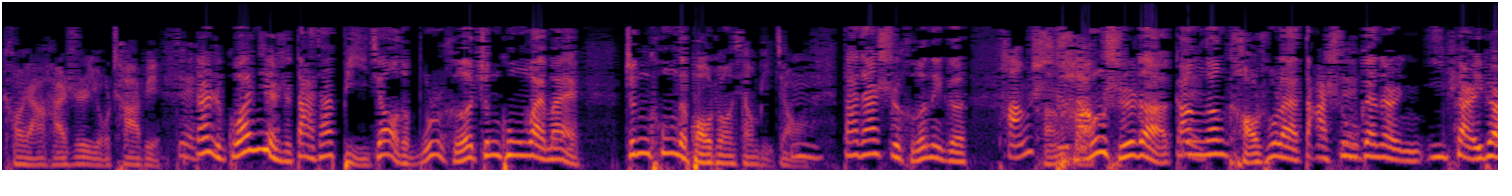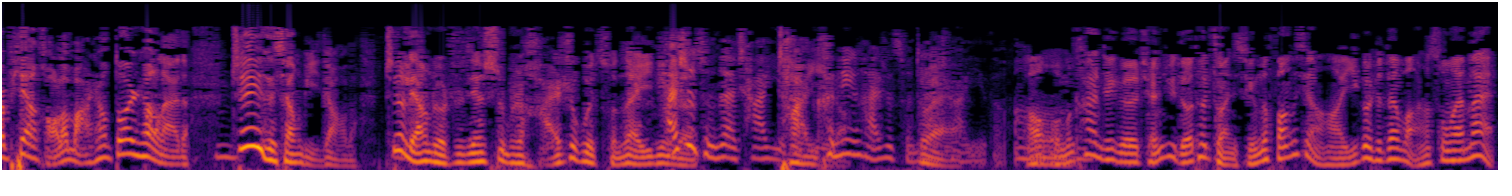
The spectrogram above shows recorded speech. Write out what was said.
烤鸭还是有差别。对，但是关键是大家比较的不是和真空外卖真空的包装相比较，大家是和那个堂食堂食的刚刚烤出来，大师傅在那儿一片一片片好了，马上端上来的这个相比较的，这两者之间是不是还是会存在一定还是存在差异？差异肯定还是存在差异的。好，我们看这个全聚德它转型的方向哈，一个是在网上送外。外卖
